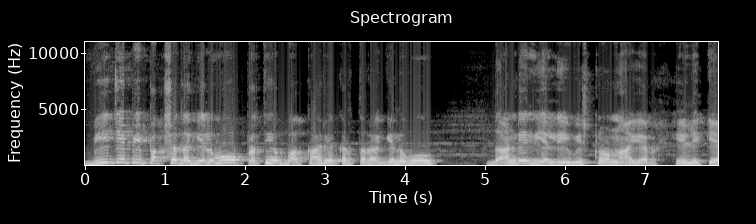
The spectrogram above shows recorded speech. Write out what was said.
ಬಿಜೆಪಿ ಪಕ್ಷದ ಗೆಲುವು, ಪ್ರತಿಯೊಬ್ಬ ಕಾರ್ಯಕರ್ತರ ಗೆಲುವು. ದಾಂಡೇಲಿಯಲ್ಲಿ ವಿಷ್ಣು ನಾಯರ್ ಹೇಳಿಕೆ.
